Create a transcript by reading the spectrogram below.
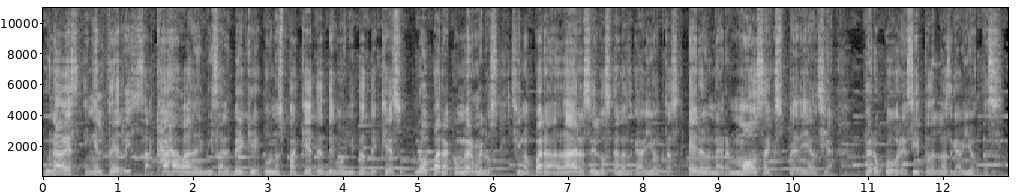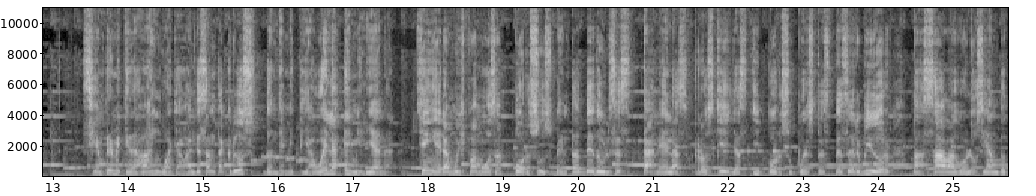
una vez en el ferry sacaba de mi salveque unos paquetes de bolitas de queso, no para comérmelos, sino para dárselos a las gaviotas. Era una hermosa experiencia, pero pobrecito de las gaviotas. Siempre me quedaba en Guayabal de Santa Cruz, donde mi tía abuela Emiliana, quien era muy famosa por sus ventas de dulces, tanelas, rosquillas y por supuesto este servidor pasaba goloseando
